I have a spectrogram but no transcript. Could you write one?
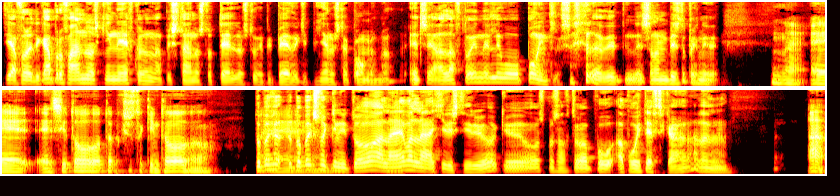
διαφορετικά προφανώς και είναι εύκολο να πεις φτάνω στο τέλος του επίπεδου και πηγαίνω στο επόμενο. Έτσι, αλλά αυτό είναι λίγο pointless. δηλαδή είναι σαν να μην παίζει το παιχνίδι. Ναι. Ε, εσύ το, το έπαιξες στο κινητό; Το, ε... το έπαιξε στο κινητό, αλλά έβαλα χειριστήριο και ως προς αυτό απο, απογοητεύτηκα. Αλλά... Ναι. Α,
